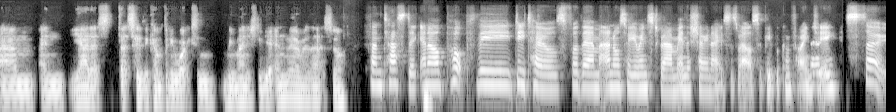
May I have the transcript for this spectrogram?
Um, and yeah, that's that's how the company works, and we managed to get in there with that. So fantastic! And I'll pop the details for them and also your Instagram in the show notes as well, so people can find you. So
